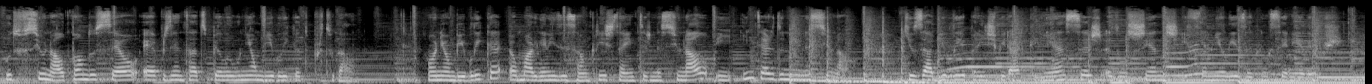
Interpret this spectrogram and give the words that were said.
O profissional Pão do Céu é apresentado pela União Bíblica de Portugal. A União Bíblica é uma organização cristã internacional e interdenominacional que usa a Bíblia para inspirar crianças, adolescentes e famílias a conhecerem a Deus.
